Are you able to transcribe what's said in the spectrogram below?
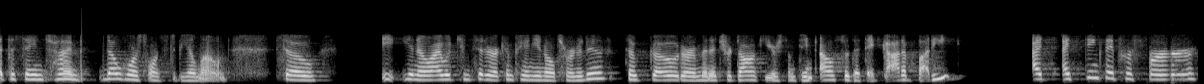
at the same time, no horse wants to be alone. So you know, I would consider a companion alternative, so goat or a miniature donkey or something else, so that they've got a buddy. I I think they prefer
